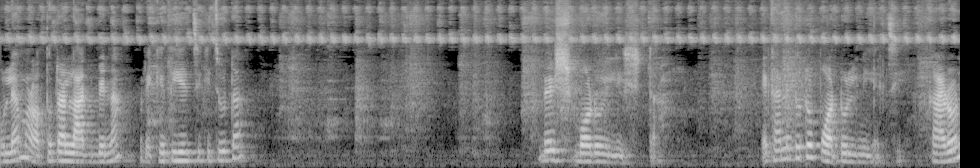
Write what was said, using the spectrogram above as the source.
বলে আমার অতটা লাগবে না, রেখে দিয়েছি কিছুটা। বেশ বড় ইলিশটা। এখানে দুটো পটল নিয়েছি। কারণ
